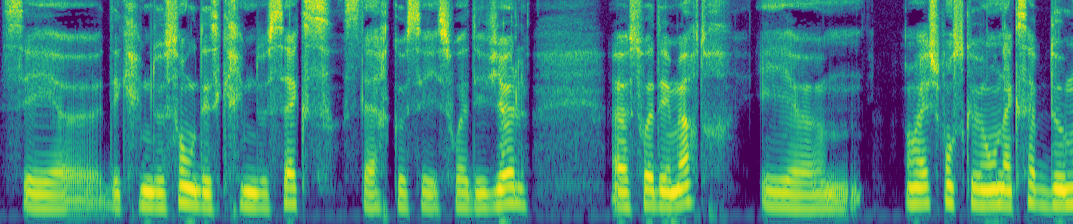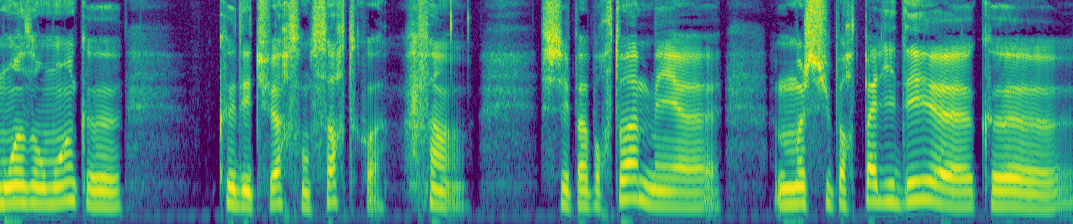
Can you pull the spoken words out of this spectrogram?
c'est des crimes de sang ou des crimes de sexe. C'est-à-dire que c'est soit des viols, soit des meurtres. Et euh, ouais, je pense qu'on accepte de moins en moins que, que des tueurs s'en sortent, quoi. Enfin, je sais pas pour toi, mais euh, moi, je supporte pas l'idée euh, que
